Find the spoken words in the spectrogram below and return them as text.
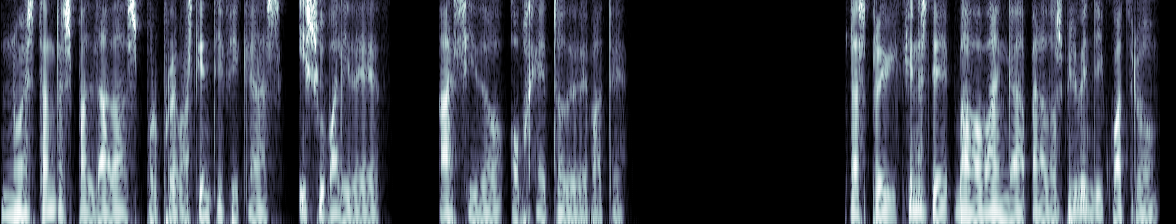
no están respaldadas por pruebas científicas y su validez ha sido objeto de debate. Las predicciones de Bababanga para 2024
